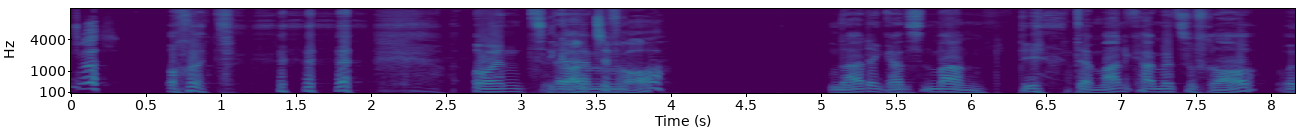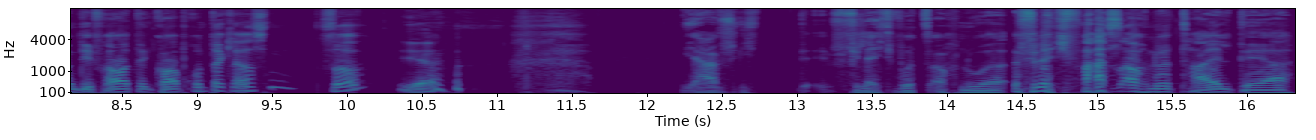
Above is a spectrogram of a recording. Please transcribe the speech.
Was? Und, und Die ganze ähm, Frau? Na, den ganzen Mann. Die, der Mann kam ja zur Frau und die Frau hat den Korb runtergelassen. So. Ja. Ja, ich, vielleicht wurde es auch nur, vielleicht war es auch nur Teil der,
